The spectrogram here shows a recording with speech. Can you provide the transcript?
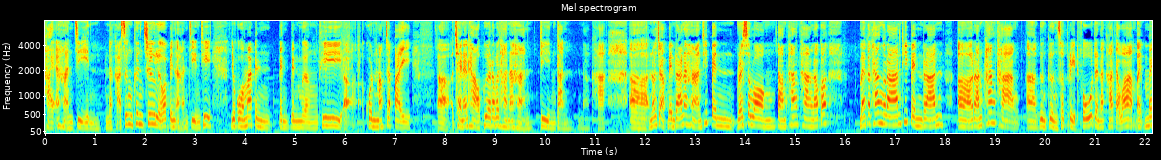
ขายอาหารจีนนะคะ ซึ่งขึ้นชื่อเลยว่าเป็นอาหารจีนที่โยโกฮาม่าเป็นเป็นเป็นเมืองที่คนมักจะไปชายนาทาวเพื่อรับประทานอาหารจีนกันนะคะอนอกจากเป็นร้านอาหารที่เป็นรีสอร์ทตามข้างทางแล้วก็ แม้กระทั่งร้านที่เป็นร้านร้านข้างทางกึ่งกึ่งสตรีทฟู้ดนะคะ แต่ว่าไม่ไม่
